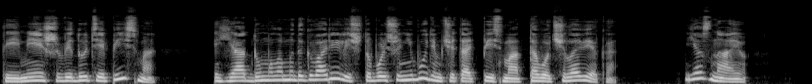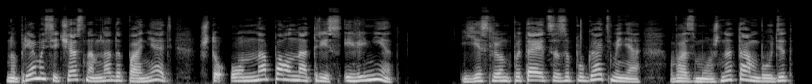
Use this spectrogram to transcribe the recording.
ты имеешь в виду те письма?» «Я думала, мы договорились, что больше не будем читать письма от того человека». «Я знаю, но прямо сейчас нам надо понять, что он напал на Трис или нет. Если он пытается запугать меня, возможно, там будет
